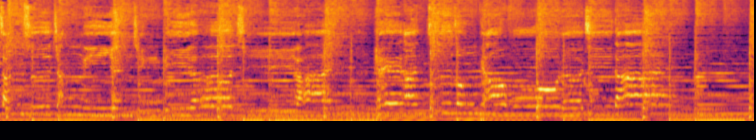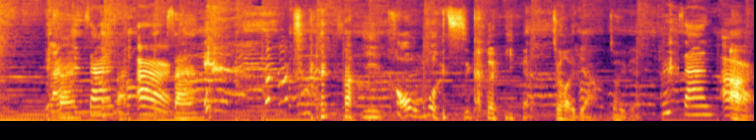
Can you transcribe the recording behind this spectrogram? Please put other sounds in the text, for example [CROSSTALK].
暂时将你眼睛闭了起来，黑暗之中漂浮我的期待。来，三二三一，毫无默契可言。最后一遍啊，最后一遍。三二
